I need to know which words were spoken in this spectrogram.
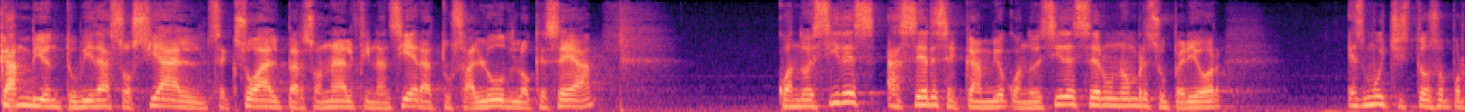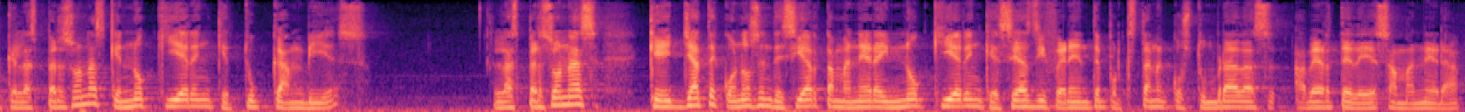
cambio en tu vida social, sexual, personal, financiera, tu salud, lo que sea, cuando decides hacer ese cambio, cuando decides ser un hombre superior, es muy chistoso porque las personas que no quieren que tú cambies, las personas que ya te conocen de cierta manera y no quieren que seas diferente porque están acostumbradas a verte de esa manera,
